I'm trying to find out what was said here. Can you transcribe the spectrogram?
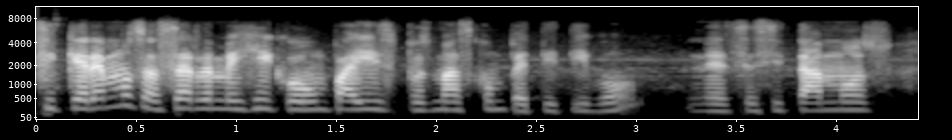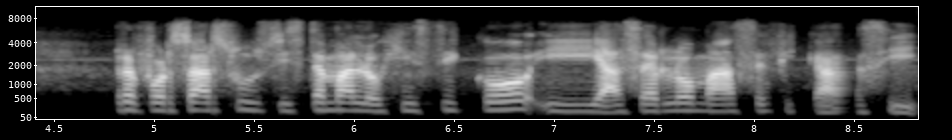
si queremos hacer de México un país pues más competitivo, necesitamos reforzar su sistema logístico y hacerlo más eficaz y,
